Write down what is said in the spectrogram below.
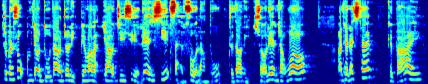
这本书我们就读到这里，别忘了要继续练习反复朗读，直到你熟练掌握哦。Until next time, goodbye.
